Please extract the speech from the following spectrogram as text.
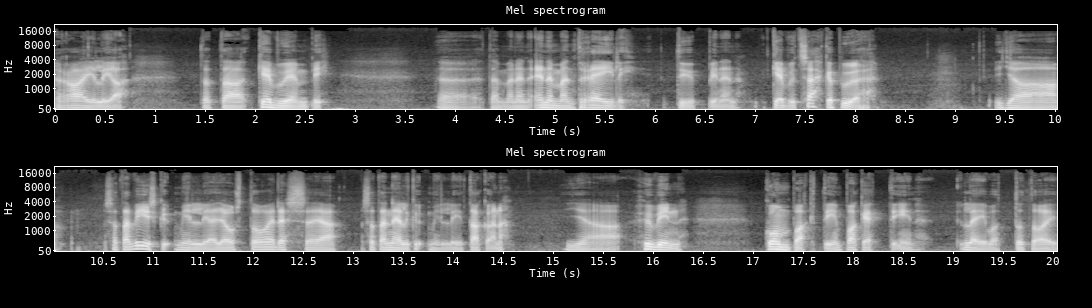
railia, tota, kevyempi, tämmöinen enemmän traili-tyyppinen kevyt sähköpyörä. Ja 150 milliä joustoa edessä ja 140 milliä takana. Ja hyvin kompaktiin pakettiin leivottu toi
